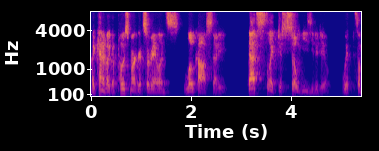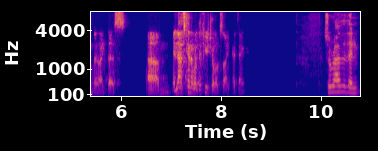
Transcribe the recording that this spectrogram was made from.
like kind of like a post-market surveillance, low-cost study that's like just so easy to do with something like this. Um, and that's kind of what the future looks like, I think. So rather than,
